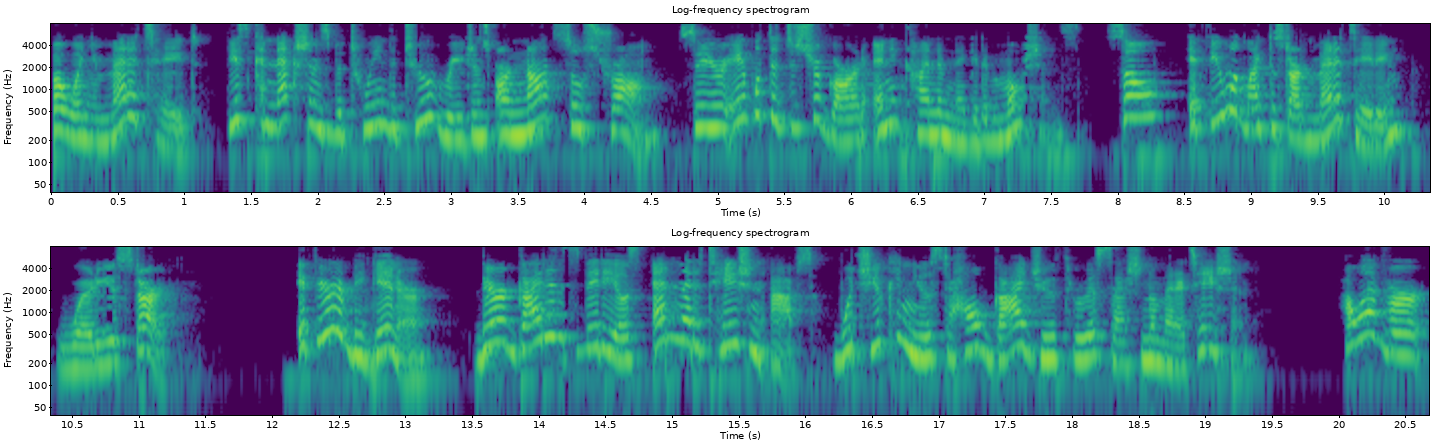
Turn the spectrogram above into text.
But when you meditate, these connections between the two regions are not so strong, so you're able to disregard any kind of negative emotions. So, if you would like to start meditating, where do you start? If you're a beginner, there are guidance videos and meditation apps which you can use to help guide you through a session of meditation. However,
